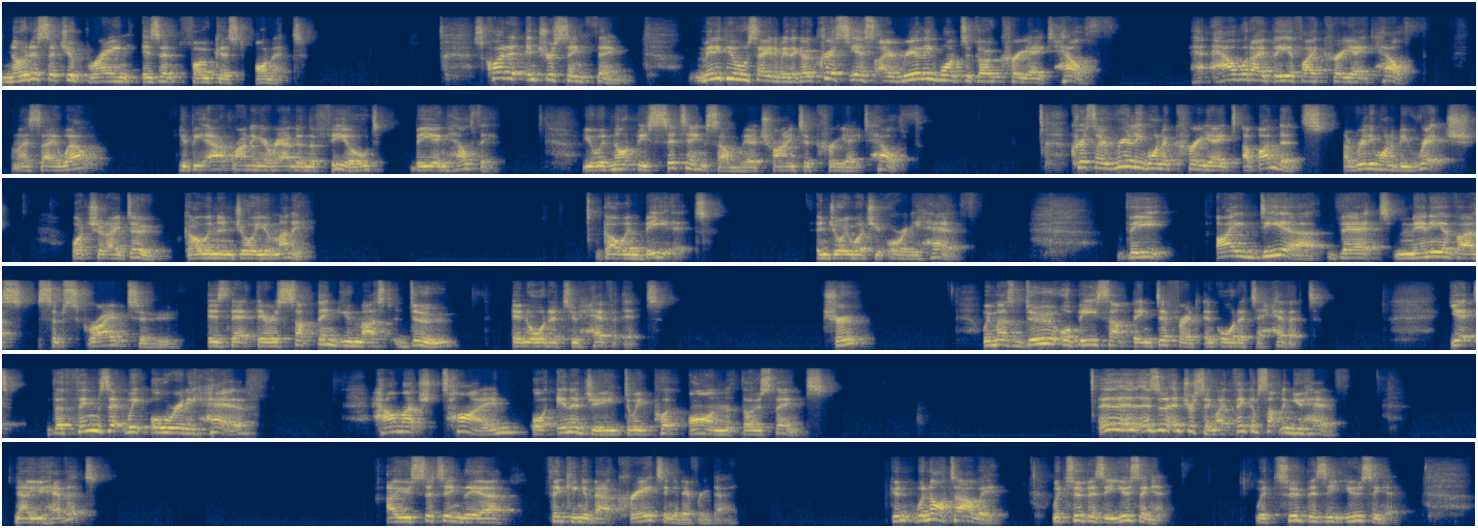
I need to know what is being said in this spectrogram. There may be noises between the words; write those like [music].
notice that your brain isn't focused on it. It's quite an interesting thing. Many people say to me, they go, Chris, yes, I really want to go create health. How would I be if I create health? And I say, well, you'd be out running around in the field being healthy. You would not be sitting somewhere trying to create health. Chris, I really want to create abundance. I really want to be rich. What should I do? Go and enjoy your money go and be it. Enjoy what you already have. The idea that many of us subscribe to is that there is something you must do in order to have it. True? We must do or be something different in order to have it. Yet the things that we already have how much time or energy do we put on those things? Isn't it interesting? Like think of something you have. Now you have it. Are you sitting there thinking about creating it every day? We're not, are we? We're too busy using it. We're too busy using it.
